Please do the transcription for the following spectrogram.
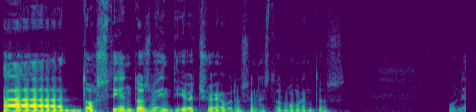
a 228 euros en estos momentos. Una...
